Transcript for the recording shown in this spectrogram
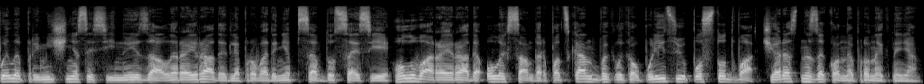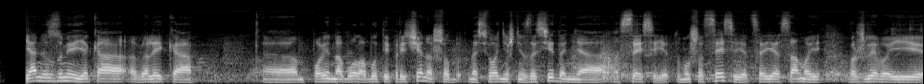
захопили приміщення сесійної зали райради для проведення псевдосесії. Голова райради Олександр Пацкан викликав поліцію по 102 через незаконне проникнення. Я не розумію, яка велика повинна була бути причина, щоб на сьогоднішнє засідання сесії, тому що сесія це є самий важливий,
